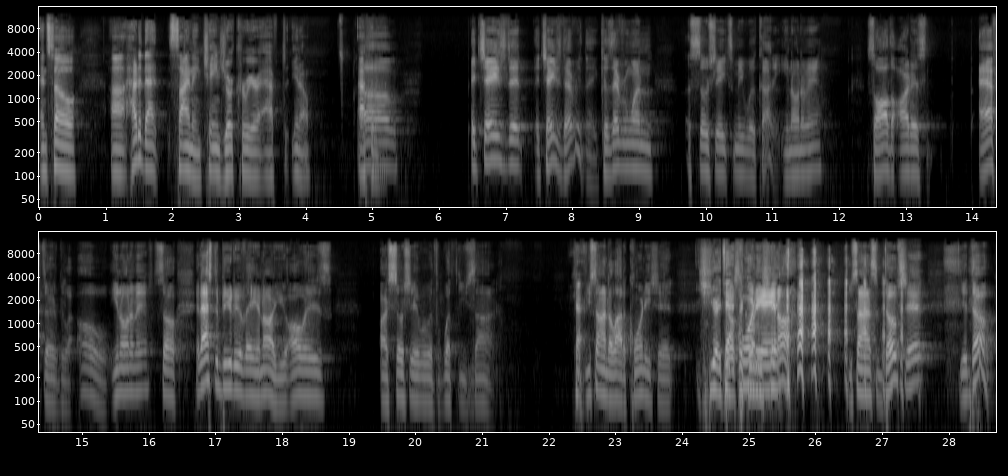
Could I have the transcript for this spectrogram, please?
and so uh, how did that signing change your career after you know? After? Um, it changed it. It changed everything because everyone associates me with Cudi. You know what I mean? So all the artists after be like, oh, you know what I mean? So and that's the beauty of A and R. You always are associated with what you sign. If you signed a lot of corny shit, you're you're attached to corny shit. R. you signed some dope shit, you're dope.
